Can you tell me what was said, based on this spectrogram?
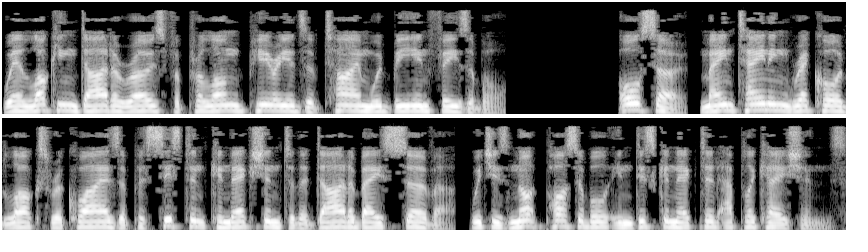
where locking data rows for prolonged periods of time would be infeasible. Also, maintaining record locks requires a persistent connection to the database server, which is not possible in disconnected applications.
